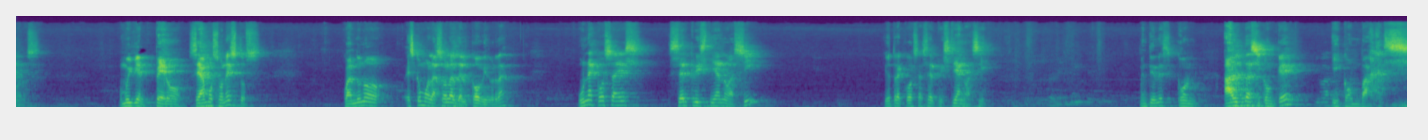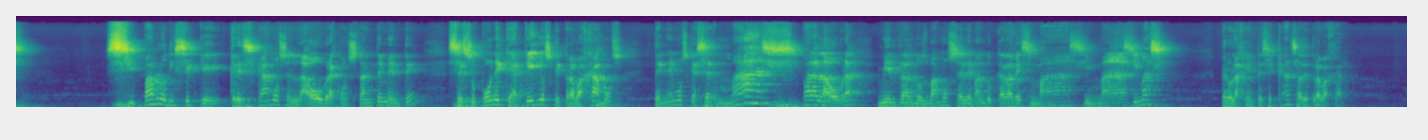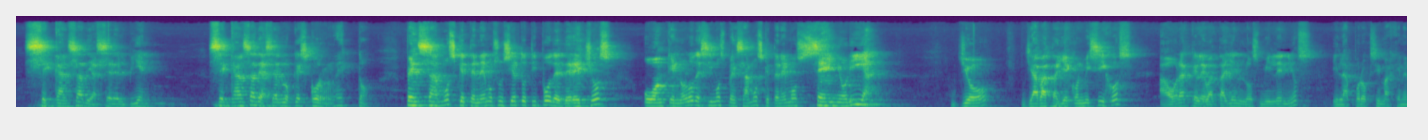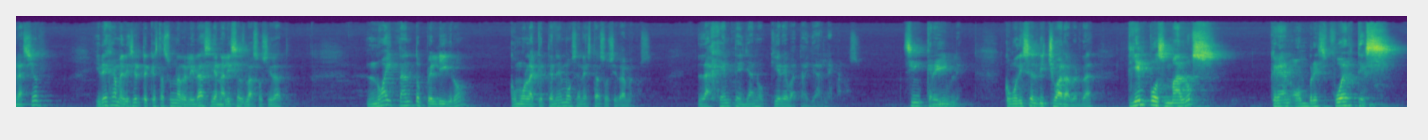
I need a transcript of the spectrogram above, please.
Muy bien, pero seamos honestos. Cuando uno es como las olas del COVID, ¿verdad? Una cosa es ser cristiano así y otra cosa es ser cristiano así. ¿Me entiendes? Con altas y con qué? Y con bajas. Si Pablo dice que crezcamos en la obra constantemente, se supone que aquellos que trabajamos tenemos que hacer más para la obra mientras nos vamos elevando cada vez más y más y más. Pero la gente se cansa de trabajar, se cansa de hacer el bien, se cansa de hacer lo que es correcto. Pensamos que tenemos un cierto tipo de derechos o aunque no lo decimos, pensamos que tenemos señoría. Yo ya batallé con mis hijos, ahora que le batallen los milenios y la próxima generación. Y déjame decirte que esta es una realidad si analizas la sociedad. No hay tanto peligro como la que tenemos en esta sociedad, hermanos. La gente ya no quiere batallarle, hermanos. Es increíble. Como dice el dicho árabe, ¿verdad? Tiempos malos crean hombres fuertes.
